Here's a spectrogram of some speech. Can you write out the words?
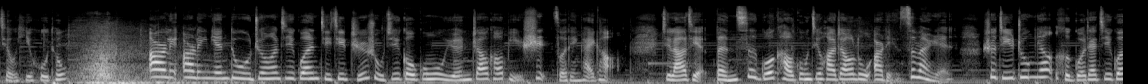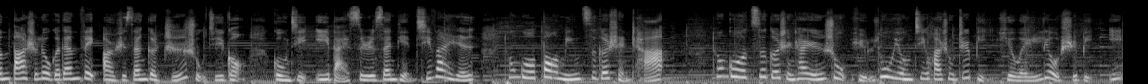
就医互通。二零二零年度中央机关及其直属机构公务员招考笔试昨天开考。据了解，本次国考共计划招录二点四万人，涉及中央和国家机关八十六个单位、二十三个直属机构，共计一百四十三点七万人通过报名资格审查。通过资格审查人数与录用计划数之比约为六十比一。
